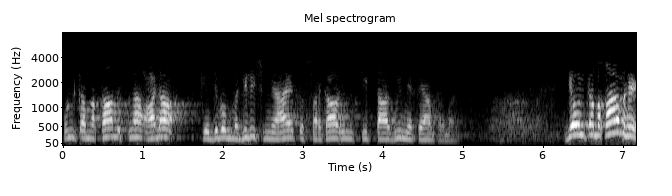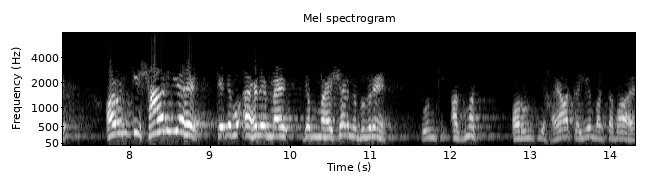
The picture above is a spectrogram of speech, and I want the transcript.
ان کا مقام اتنا اعلیٰ کہ جب وہ مجلس میں آئے تو سرکار ان کی تعظیم میں قیام فرمائے یہ ان کا مقام ہے اور ان کی شان یہ ہے کہ جب وہ اہل جب محشر میں گزرے تو ان کی عظمت اور ان کی حیا کا یہ مرتبہ ہے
